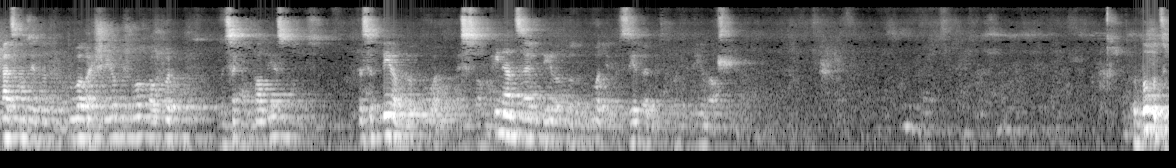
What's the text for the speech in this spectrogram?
kāds mums ir to vai šildu šo kaut kur, mēs sakām, paldies mums. Tas ir Dievam dot godu. Mēs esam finansējumi Dievam dot godu, ja mēs ziedojam, mēs dodam Dievu valstī. Lūdzu,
